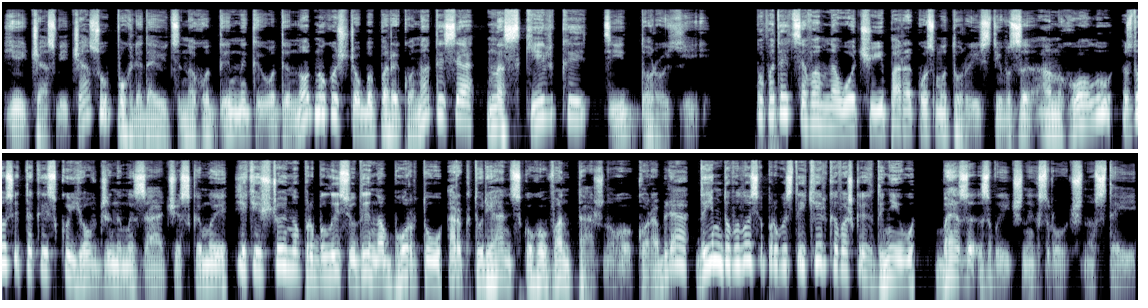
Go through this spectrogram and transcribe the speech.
і час від часу поглядають на годинники один одного, щоб переконатися, наскільки ті дорогі. Попадеться вам на очі і пара космотуристів з Анголу з досить таки скуйовдженими зачісками, які щойно прибули сюди на борту арктуріанського вантажного корабля, де їм довелося провести кілька важких днів без звичних зручностей.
